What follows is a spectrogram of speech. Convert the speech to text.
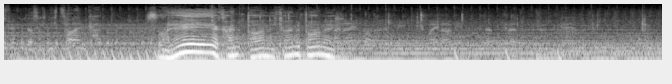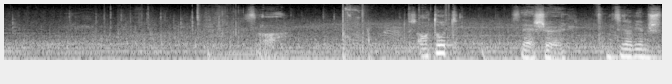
Sie rausfinden, dass ich nicht zahlen kann. So, hey, keine Panik, keine Panik. So. Du bist auch tot? Sehr schön. Funktioniert wie im Sch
